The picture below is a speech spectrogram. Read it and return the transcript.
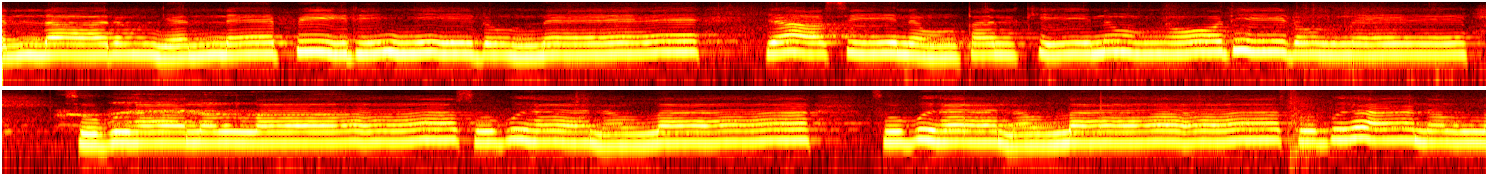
എല്ലാരും എന്നെ പിരിഞ്ഞിടുന്നേ. യാസീനും തൽക്കീനും ഓതിയിടുന്നേ. സുബാനല്ല സുബാനല്ല സുബാനല്ല സുബാനല്ല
